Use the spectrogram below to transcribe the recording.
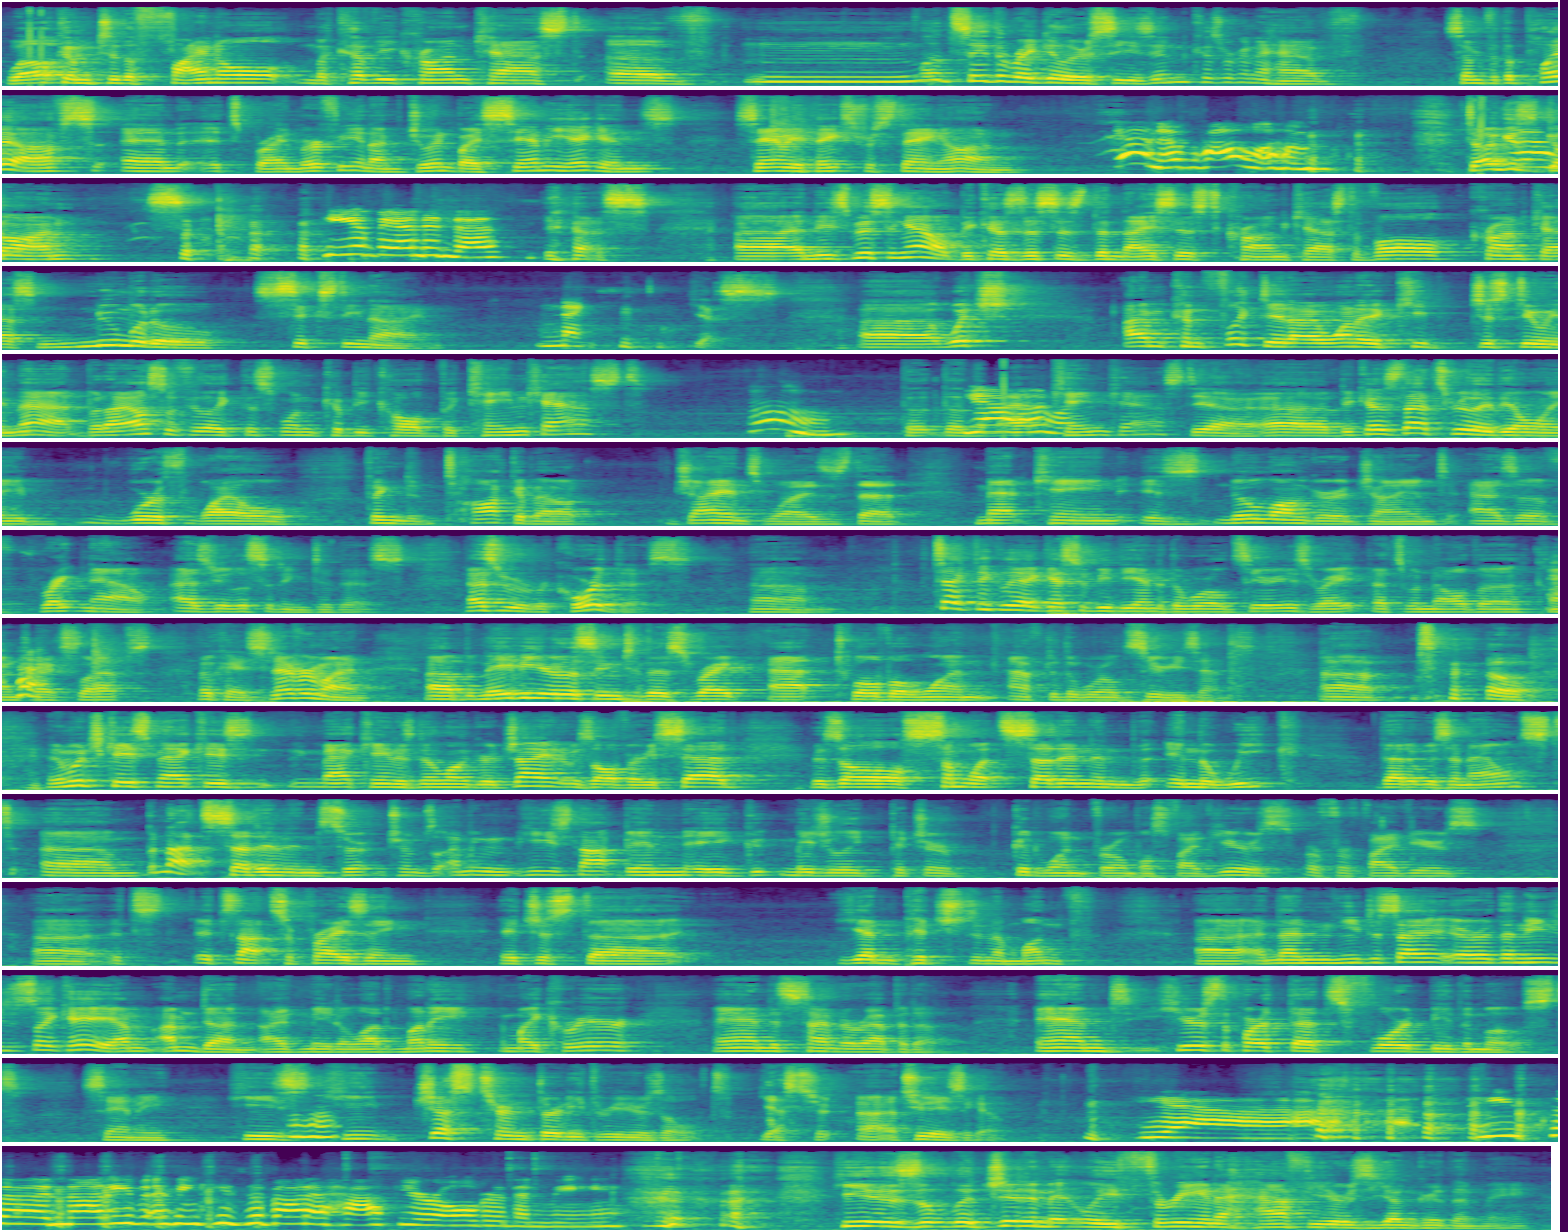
Welcome to the final McCovey Chroncast of, mm, let's say, the regular season, because we're going to have some for the playoffs. And it's Brian Murphy, and I'm joined by Sammy Higgins. Sammy, thanks for staying on. Yeah, no problem. Doug yeah. is gone. So he abandoned us. Yes. Uh, and he's missing out because this is the nicest Chroncast of all. Chroncast numero 69. Nice. yes. Uh, which I'm conflicted. I want to keep just doing that, but I also feel like this one could be called the Cain Cast. Oh. The, the, yeah, the Matt Cain cast? Yeah, uh, because that's really the only worthwhile thing to talk about Giants wise is that Matt Cain is no longer a Giant as of right now, as you're listening to this, as we record this. Um, technically, I guess would be the end of the World Series, right? That's when all the contracts lapse. Okay, so never mind. Uh, but maybe you're listening to this right at 12:01 after the World Series ends. Uh, so, in which case, Matt, case, Matt Cain is no longer a giant. It was all very sad. It was all somewhat sudden in the, in the week that it was announced, um, but not sudden in certain terms. I mean, he's not been a major league pitcher, good one for almost five years or for five years. Uh, it's it's not surprising. It just uh, he hadn't pitched in a month uh, and then he decided, or then he's just like, "Hey, I'm I'm done. I've made a lot of money in my career, and it's time to wrap it up." And here's the part that's floored me the most, Sammy. He's uh-huh. he just turned 33 years old. Yes, uh, two days ago. yeah, he's uh, not even. I think he's about a half year older than me. he is legitimately three and a half years younger than me.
